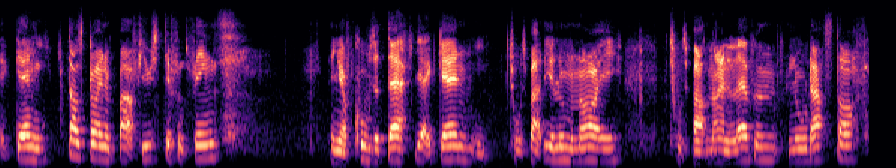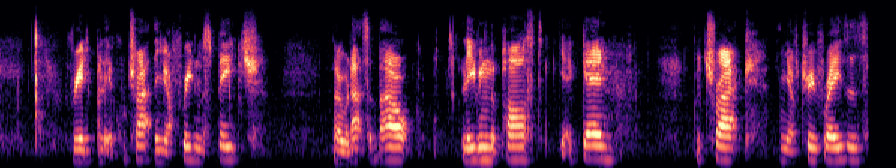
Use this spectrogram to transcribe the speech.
again, he does go in about a few different things. Then you have Cause of Death, yet again, he talks about the Illuminati, he talks about 9-11 and all that stuff. Really political track. Then you have Freedom of Speech, know what that's about. Leaving the Past, yet again, good track. Then you have Truth Razors.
